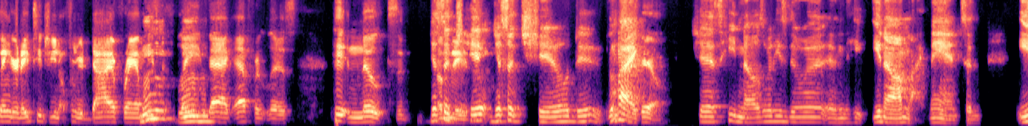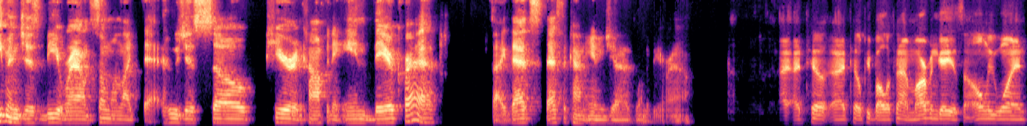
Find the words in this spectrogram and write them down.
singer. They teach you, you know, from your diaphragm, mm-hmm. just laid mm-hmm. back, effortless hitting notes. Just amazing. a chill, just a chill dude. Like yeah. just he knows what he's doing, and he, you know, I'm like, man, to even just be around someone like that who's just so pure and confident in their craft, like that's that's the kind of energy I want to be around. I, I tell I tell people all the time, Marvin Gaye is the only one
